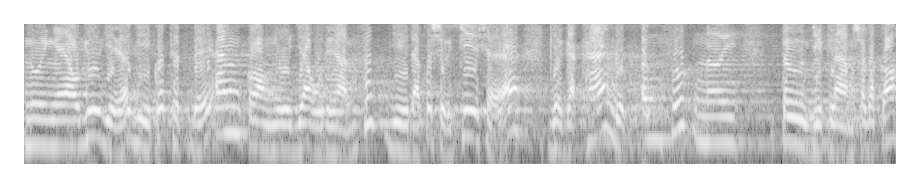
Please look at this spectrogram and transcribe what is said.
người nghèo vui vẻ vì có thịt để ăn, còn người giàu thì hạnh phúc vì đã có sự chia sẻ và gặt hái được ân phước nơi từ việc làm sao ta có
